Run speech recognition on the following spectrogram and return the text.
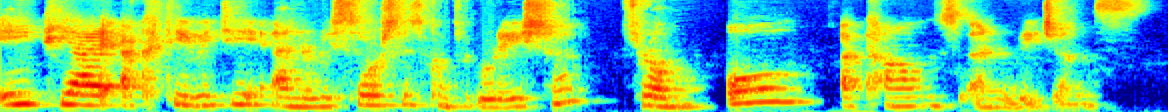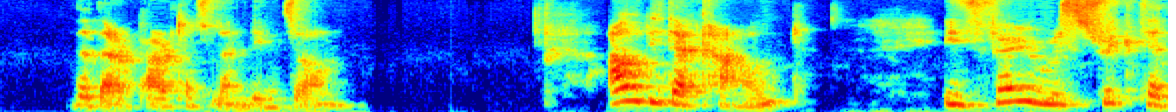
API activity and resources configuration from all accounts and regions that are part of landing zone. Audit account is very restricted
